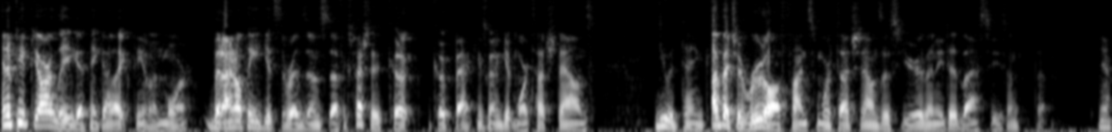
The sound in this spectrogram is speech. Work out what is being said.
In a PPR league, I think I like Thielen more, but I don't think he gets the red zone stuff, especially with Cook Cook back. He's going to get more touchdowns. You would think I bet you Rudolph finds some more touchdowns this year than he did last season. But yeah,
